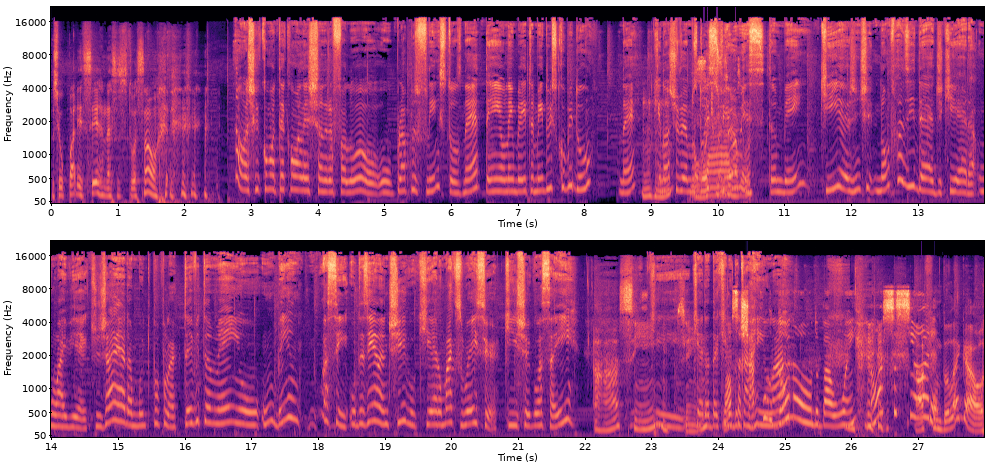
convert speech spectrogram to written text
o seu parecer nessa situação? Não, acho que como até como a Alexandra falou, o próprio Flintstones, né? Tem, eu lembrei também do Scooby-Doo. Né? Que nós tivemos dois filmes também que a gente não fazia ideia de que era um live action, já era muito popular. Teve também o, um bem assim, o desenho era antigo que era o Max Racer, que chegou a sair, Ah, sim. que, sim. que era daquele Nossa, do carrinho lá. no, do baú, hein? Nossa senhora! Afundou legal.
